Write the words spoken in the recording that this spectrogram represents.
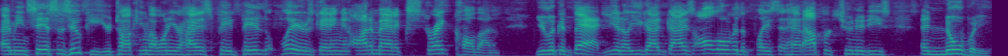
I mean, say Suzuki, you're talking about one of your highest paid, paid players getting an automatic strike called on him. You look at that. You know, you got guys all over the place that had opportunities, and nobody,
